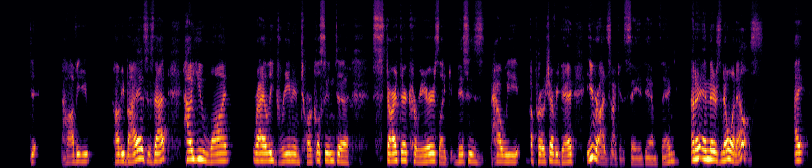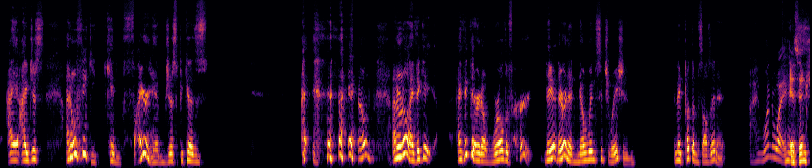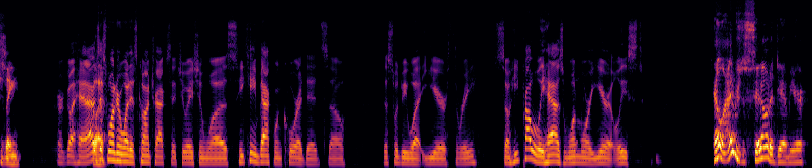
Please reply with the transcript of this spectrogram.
Javi Javi Baez, is that how you want Riley Greene and Torkelson to start their careers like this is how we approach every day. Erod's not going to say a damn thing, and and there's no one else. I I I just I don't think you can fire him just because. I, I don't. I don't know. I think it. I think they're in a world of hurt. They they're in a no win situation, and they put themselves in it. I wonder what his. It's interesting. Or go ahead. I was just wondering what his contract situation was. He came back when Cora did, so this would be what year three. So he probably has one more year at least. Hell, I would just sit out a damn year.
